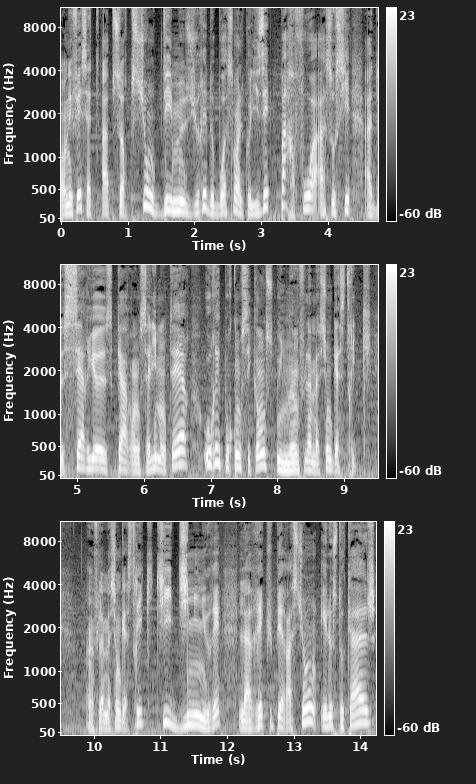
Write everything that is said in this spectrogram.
En effet, cette absorption démesurée de boissons alcoolisées, parfois associée à de sérieuses carences alimentaires, aurait pour conséquence une inflammation gastrique. Inflammation gastrique qui diminuerait la récupération et le stockage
